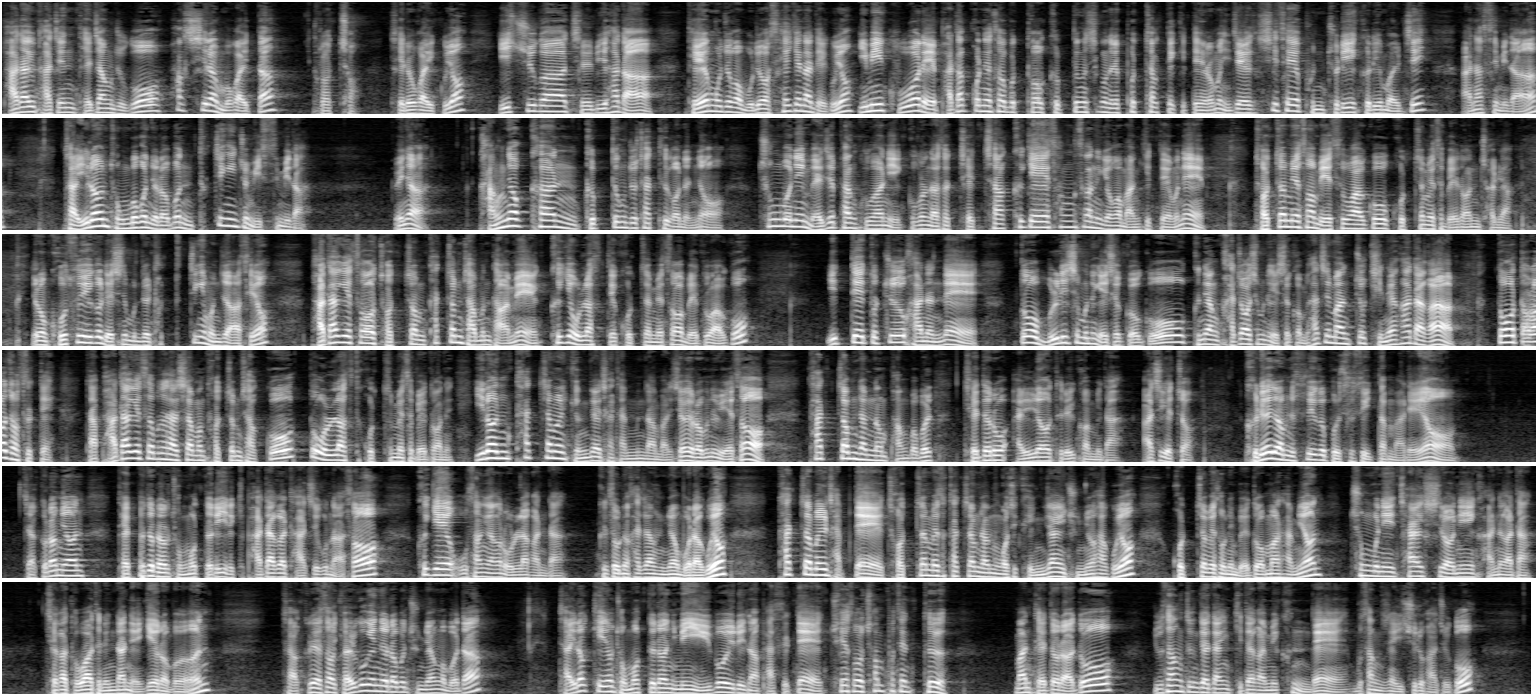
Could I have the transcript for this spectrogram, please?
바닥이 다진 대장주고 확실한 뭐가 있다? 그렇죠. 재료가 있고요. 이슈가 질비하다. 대형 우주가 무려 3개나 되고요. 이미 9월에 바닥권에서부터 급등 시그널이 포착됐기 때문에 여러분 이제 시세 분출이 그리 멀지 않았습니다. 자, 이런 종목은 여러분 특징이 좀 있습니다. 왜냐? 강력한 급등주 차트거든요. 충분히 매집한 구간이 있고 그러고 나서 재차 크게 상승하는 경우가 많기 때문에 저점에서 매수하고 고점에서 매도하는 전략. 이런 고수익을 내시는 분들 특징이 뭔지 아세요? 바닥에서 저점, 타점 잡은 다음에 크게 올랐을 때 고점에서 매도하고 이때 또 쭉 가는데 또 물리신 분들 계실 거고 그냥 가져가신 분들 계실 겁니다. 하지만 쭉 진행하다가 또 떨어졌을 때 자, 바닥에서부터 다시 한번 덧점 잡고 또때 고점에서 매도하는 이런 타점을 굉장히 잘 잡는단 말이죠. 여러분을 위해서 타점 잡는 방법을 제대로 알려드릴 겁니다. 아시겠죠? 그래야 여러분들 수익을 보실 수 있단 말이에요. 자, 그러면 대표적으로 종목들이 이렇게 바닥을 다지고 나서 크게 우상향으로 올라간다. 그래서 우리가 가장 중요한 뭐라고요? 타점을 잡되 저점에서 타점 잡는 것이 굉장히 중요하고요. 고점에서 우리 매도만 하면 충분히 차익 실현이 가능하다. 제가 도와드린다는 얘기 여러분. 자, 그래서 결국엔 여러분 중요한 것보다 자, 이렇게 이런 종목들은 이미 유보율이나 봤을 때 최소 1000%만 되더라도 유상증자에 대한 기대감이 큰데 무상증자 이슈를 가지고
